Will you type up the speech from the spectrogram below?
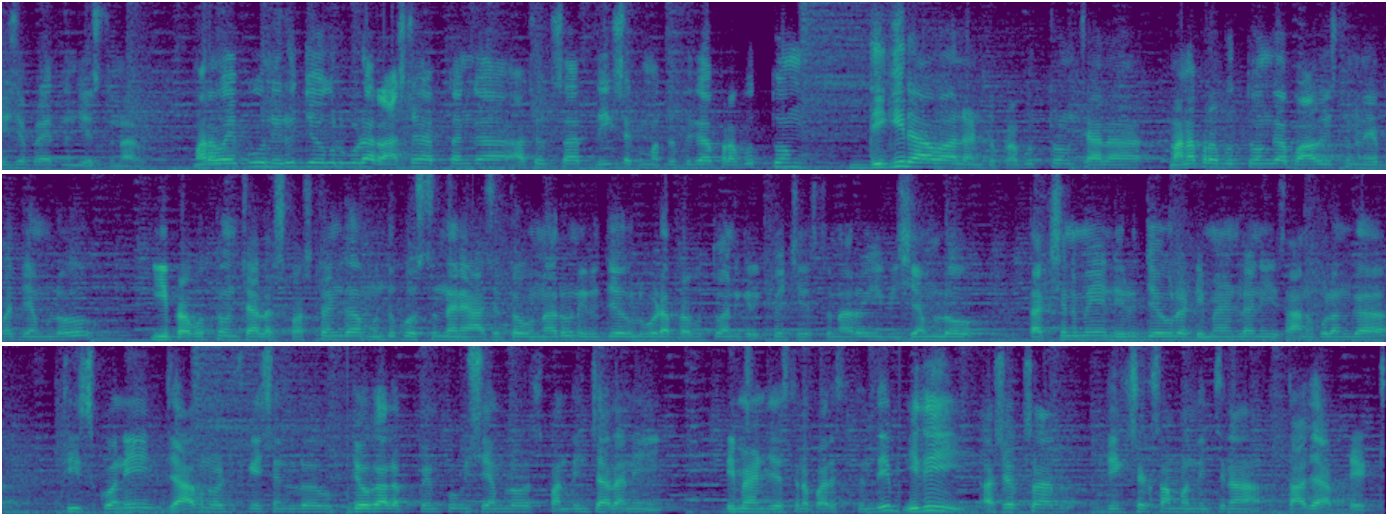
చేసే ప్రయత్నం చేస్తున్నారు. మరోవైపు నిరుద్యోగులు కూడా రాష్ట్ర వ్యాప్తంగా అశోక్ సార్ దీక్షకు మద్దతుగా ప్రభుత్వం దిగి రావాలంటూ ప్రభుత్వం చాలా మన ప్రభుత్వంగా భావిస్తున్న నేపథ్యంలో ఈ ప్రభుత్వం చాలా స్పష్టంగా ముందుకు వస్తుందనే ఆశతో ఉన్నారు. నిరుద్యోగులు కూడా ప్రభుత్వానికి రిక్వెస్ట్ చేస్తున్నారు. ఈ విషయంలో తక్షణమే నిరుద్యోగుల డిమాండ్లని సానుకూలంగా తీసుకొని జాబ్ నోటిఫికేషన్లు ఉద్యోగాల పెంపు విషయంలో స్పందించాలని డిమాండ్ చేస్తున్న పరిస్థితి ఉంది. ఇది అశోక్ సార్ దీక్షకు సంబంధించిన తాజా అప్డేట్.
